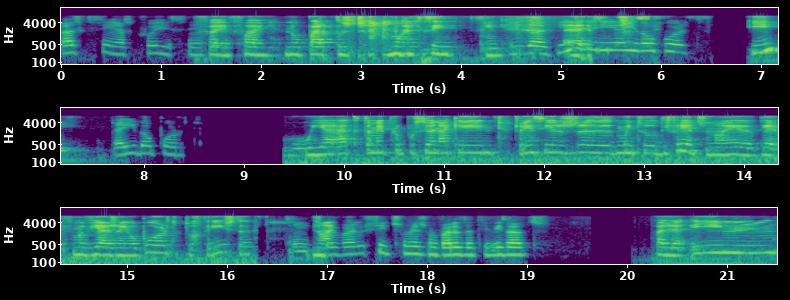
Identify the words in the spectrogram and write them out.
acho, que sim, acho que foi isso. Sim. Foi, foi. No Parque do Jamor, sim. sim. Exato. Isso é, e a ida ao Porto. E? A ida ao Porto. O IAC também proporciona aqui experiências eh, muito diferentes, não é? Foi uma viagem ao Porto, que tu referiste. Sim, não é? vários sítios mesmo, várias atividades. Olha, e hum,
